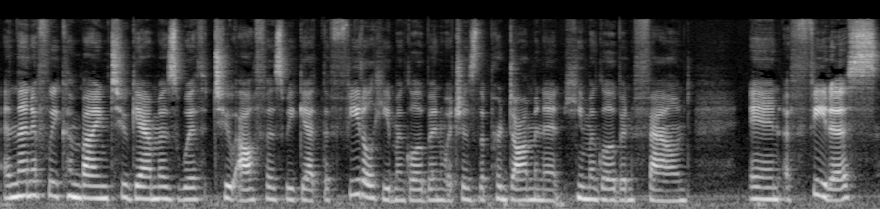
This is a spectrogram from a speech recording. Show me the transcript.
And then if we combine two gammas with two alphas, we get the fetal hemoglobin, which is the predominant hemoglobin found in a fetus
